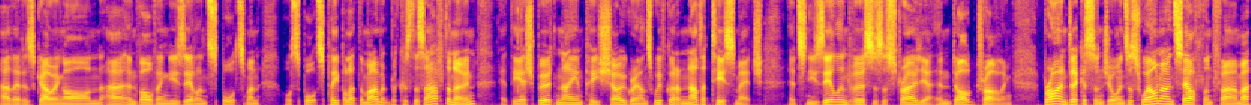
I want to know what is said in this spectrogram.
uh, that is going on uh, involving New Zealand sportsmen or sports people at the moment because this afternoon at the Ashburton A&P Showgrounds, we've got another test match. It's New Zealand versus Australia in dog trialling. Brian Dickison joins us, well known Southland farmer.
